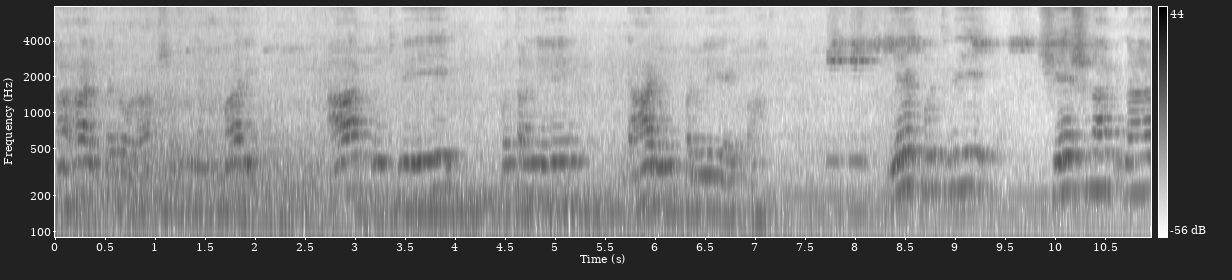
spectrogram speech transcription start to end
સંહાર કર્યો. રાક્ષસને મારી. આ પૃથ્વી પોતાની દાઢ ઉપર લઈ આવ્યા. એ પૃથ્વી શેષનાગના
